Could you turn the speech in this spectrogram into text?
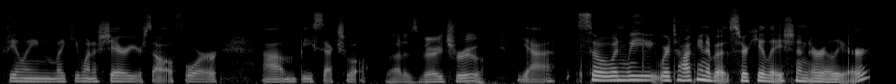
feeling like you want to share yourself or um, be sexual. That is very true. Yeah. So when we were talking about circulation earlier,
